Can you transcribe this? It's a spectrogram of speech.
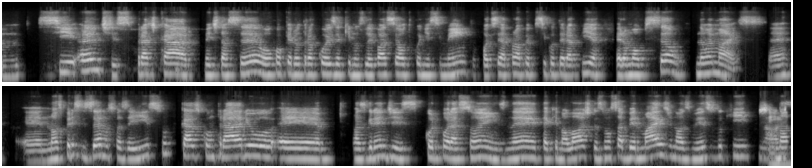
um, se antes praticar meditação ou qualquer outra coisa que nos levasse ao autoconhecimento, pode ser a própria psicoterapia, era uma opção, não é mais. Né? É, nós precisamos fazer isso, caso contrário, é, as grandes corporações né, tecnológicas vão saber mais de nós mesmos do que nós,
